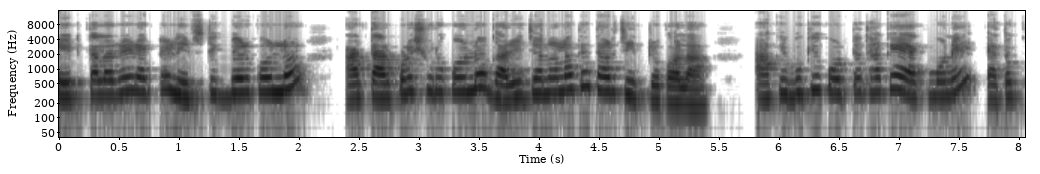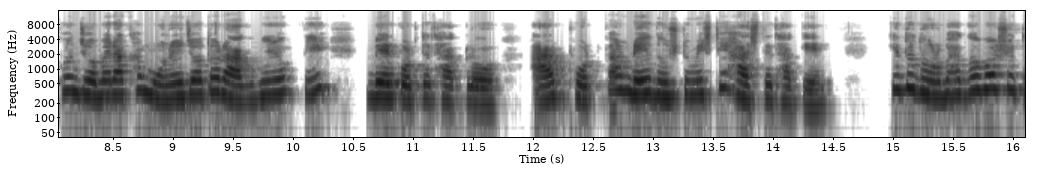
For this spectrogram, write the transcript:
রেড কালারের একটা লিপস্টিক বের করল আর তারপরে শুরু করল গাড়ির জানালাতে তার চিত্রকলা। আঁকিবুকি করতে থাকে এক মনে, এতক্ষণ জমে রাখা মনের যত রাগ বিরক্তি বের করতে থাকল, আর ঠোঁট কামড়ে দুষ্টু মিষ্টি হাসতে থাকে। কিন্তু দুর্ভাগ্যবশত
